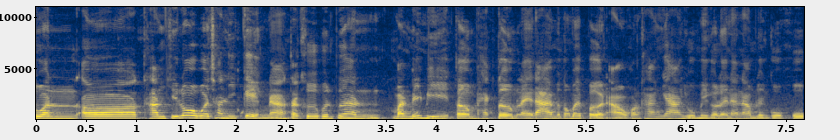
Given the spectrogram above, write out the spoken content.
ส่วนเอ่อทันจิโร่เวอร์ชันนี้เก่งนะ แต่คือเพื่อนๆ มันไม่มีเติมแพ็คเติมอะไรได้ มันต้องไปเปิดเอาค่อนข้างยากอยู่มีก็เลยแนะนำเรนโกคุ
